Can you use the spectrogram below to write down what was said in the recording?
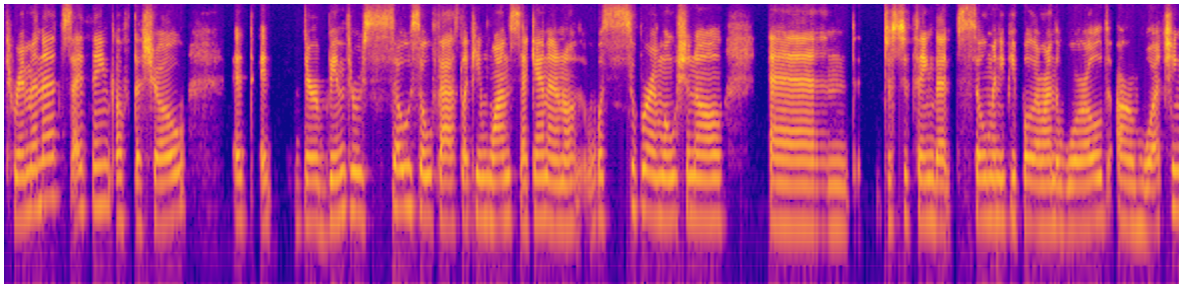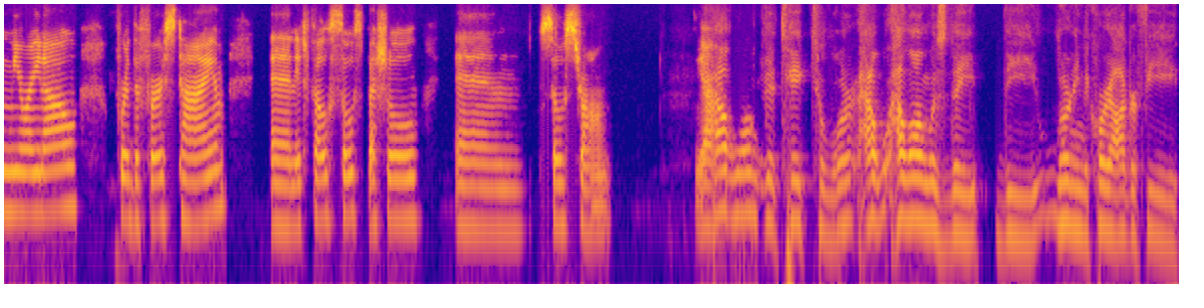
three minutes i think of the show it, it they're been through so so fast like in one second and it was super emotional and just to think that so many people around the world are watching me right now for the first time and it felt so special and so strong. Yeah. How long did it take to learn how how long was the the learning the choreography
